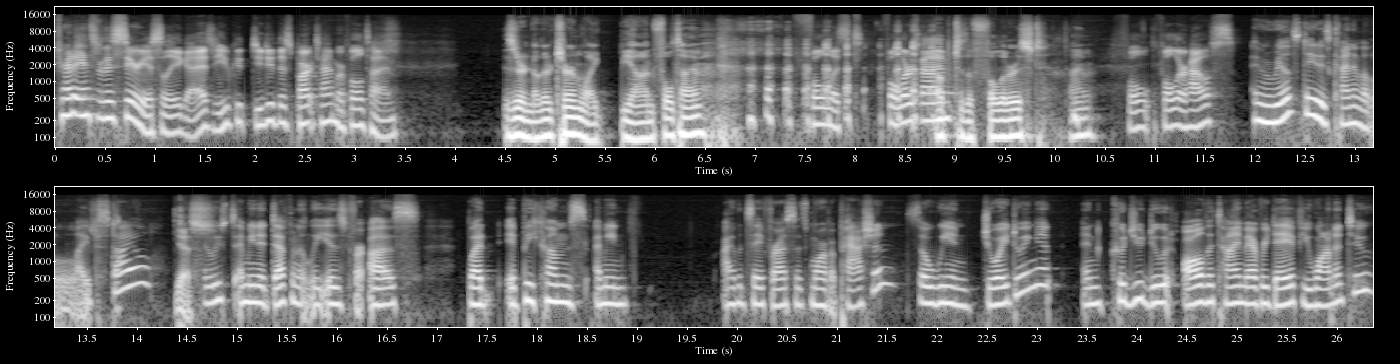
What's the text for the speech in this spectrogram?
try to answer this seriously, guys. You could do you do this part time or full time? Is there another term like beyond full time? Fullest fuller time? Up to the fullerest time? Full fuller house? I mean, real estate is kind of a lifestyle. Yes. At least, I mean, it definitely is for us, but it becomes, I mean, I would say for us, it's more of a passion. So we enjoy doing it. And could you do it all the time, every day, if you wanted to?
